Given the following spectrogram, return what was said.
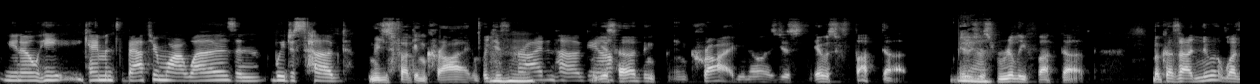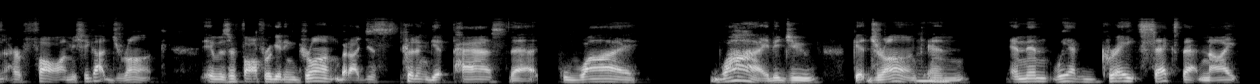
you know, he, he came into the bathroom where I was and we just hugged. We just fucking cried. We just, Mhm. Cried and hugged. we know? just hugged and, and cried. You know, it's just, it was fucked up. It was just really fucked up because I knew it wasn't her fault. I mean, she got drunk. It was her fault for getting drunk, but I just couldn't get past that. Why, why did you get drunk? Mhm. And, and then we had great sex that night.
